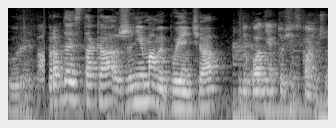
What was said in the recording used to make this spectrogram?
Kurwa. Prawda jest taka, że nie mamy pojęcia dokładnie jak to się skończy.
